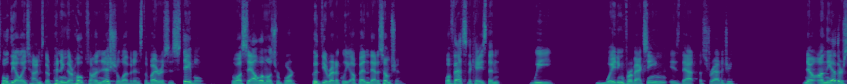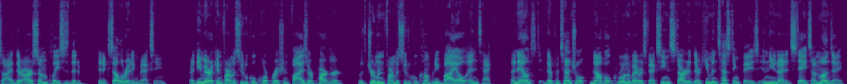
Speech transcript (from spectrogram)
told the LA Times they're pinning their hopes on initial evidence the virus is stable. The Los Alamos report could theoretically upend that assumption. Well, if that's the case, then we waiting for a vaccine is that a strategy? Now, on the other side, there are some places that have been accelerating vaccine. Right, the American pharmaceutical corporation Pfizer partnered with German pharmaceutical company BioNTech, announced their potential novel coronavirus vaccine started their human testing phase in the United States on Monday.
